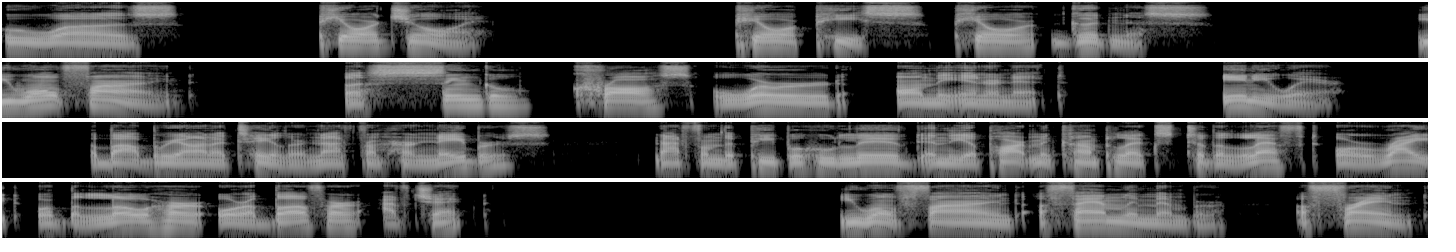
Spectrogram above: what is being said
who was pure joy, pure peace, pure goodness. You won't find a single cross word on the internet anywhere about Breonna Taylor, not from her neighbors, not from the people who lived in the apartment complex to the left or right or below her or above her. I've checked. You won't find a family member, a friend,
